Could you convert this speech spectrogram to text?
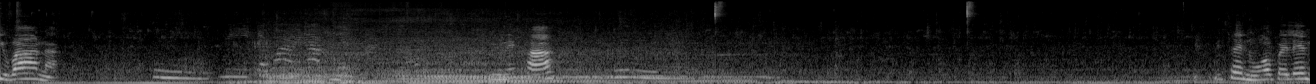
อยู่บ้านอะ มีแต่ว่าอยากให้มีไหมคะมไม่ใช่หนูเอาไปเล่น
